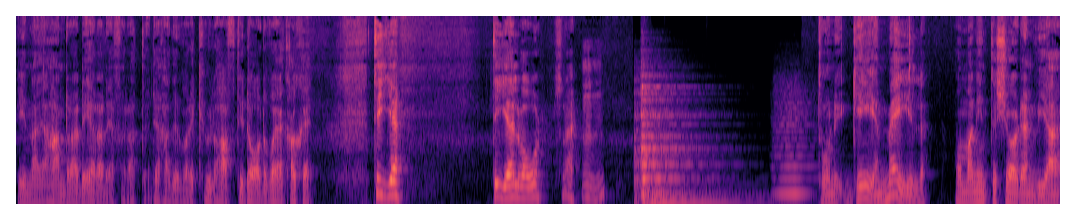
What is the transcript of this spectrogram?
innan jag hann radera det för att det hade varit kul att ha haft idag. Då var jag kanske 10 10-11 år sådär. Mm. Tony, Gmail om man inte kör den via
